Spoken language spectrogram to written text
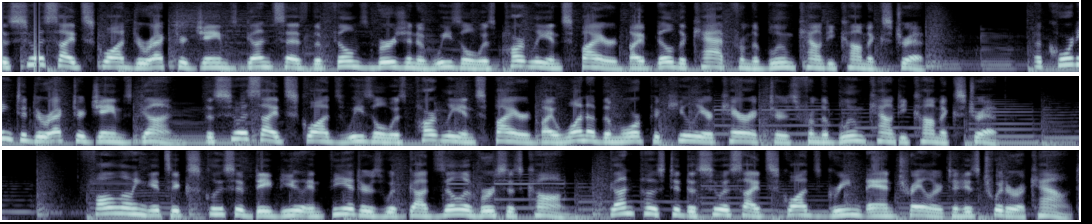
The Suicide Squad director James Gunn says the film's version of Weasel was partly inspired by Bill the Cat from the Bloom County comic strip. According to director James Gunn, the Suicide Squad's Weasel was partly inspired by one of the more peculiar characters from the Bloom County comic strip. Following its exclusive debut in theaters with Godzilla vs. Kong, Gunn posted the Suicide Squad's Green Band trailer to his Twitter account.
